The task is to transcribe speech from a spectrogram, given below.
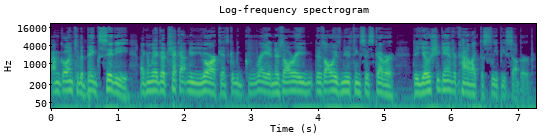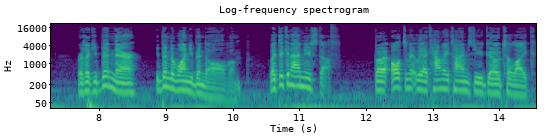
I'm going to the big city, like I'm gonna go check out New York. It's gonna be great, and there's already there's always new things to discover. The Yoshi games are kind of like the sleepy suburb, where it's like you've been there, you've been to one, you've been to all of them. Like they can add new stuff, but ultimately, like how many times do you go to like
